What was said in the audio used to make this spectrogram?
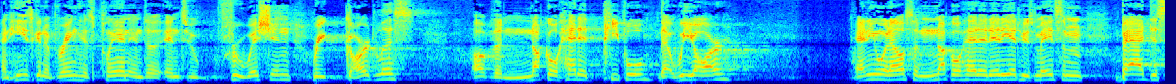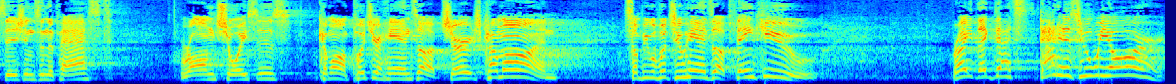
and He's going to bring His plan into, into fruition regardless of the knuckleheaded people that we are? Anyone else a knuckleheaded idiot who's made some bad decisions in the past? Wrong choices? Come on, put your hands up, church. Come on. Some people put two hands up. Thank you. Right? Like that's that is who we are.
